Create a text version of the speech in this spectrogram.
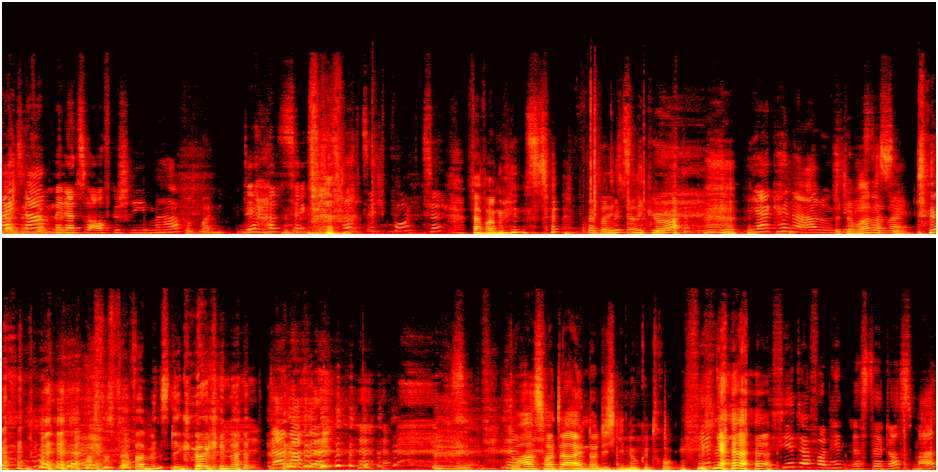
keinen Namen mehr dazu aufgeschrieben habe. Guck mal, Der hat 26 Punkte. Pfefferminz. Pfefferminzlikör. Ja, keine Ahnung. Welcher war das dabei. Das Pfefferminzlikör genannt. Danach äh, Du hast heute eindeutig genug getrunken. vierter von hinten ist der Dosmas.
